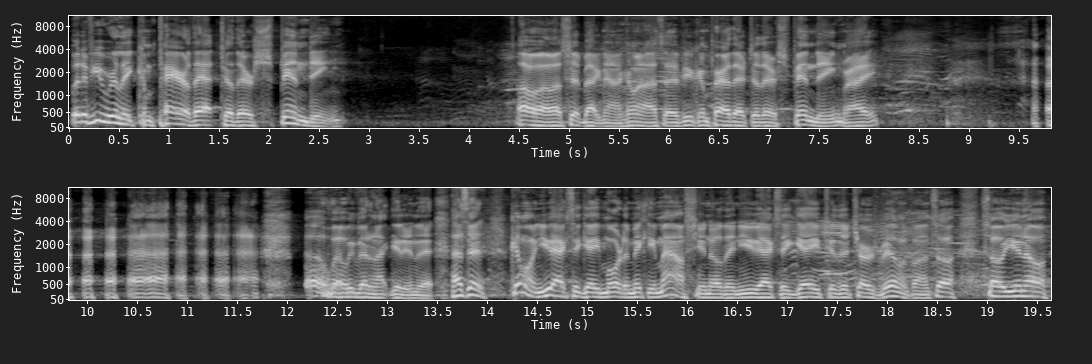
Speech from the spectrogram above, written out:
but if you really compare that to their spending, oh, well, I'll sit back now. Come on. I said, if you compare that to their spending, right? oh, well, we better not get into that. I said, come on, you actually gave more to Mickey Mouse, you know, than you actually gave to the church building fund. So, so you know,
